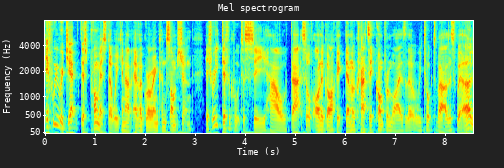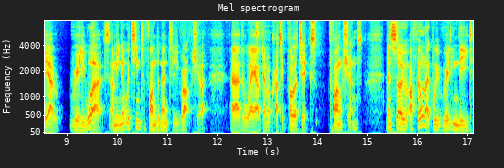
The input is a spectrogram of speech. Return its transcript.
if we reject this promise that we can have ever growing consumption, it's really difficult to see how that sort of oligarchic democratic compromise that we talked about a little bit earlier really works. I mean, it would seem to fundamentally rupture. uh, the way our democratic politics functions. And so I feel like we really need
